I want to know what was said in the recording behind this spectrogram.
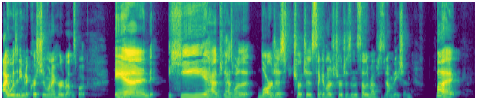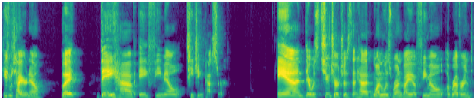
I wasn't even a Christian when I heard about this book. Mhm. And he had has one of the largest churches, second largest churches in the Southern Baptist denomination. But he's retired now, but they have a female teaching pastor. And there was two churches that had one was run by a female, a reverend,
